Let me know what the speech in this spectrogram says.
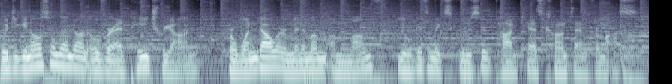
which you can also lend on over at Patreon. For $1 minimum a month, you'll get some exclusive podcast content from us.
